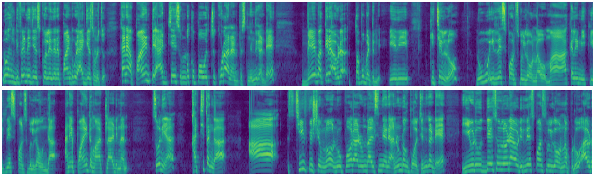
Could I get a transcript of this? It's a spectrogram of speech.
నువ్వు అసలు డిఫెండ్ చేసుకోలేదు అనే పాయింట్ కూడా యాడ్ చేసి ఉండొచ్చు. కానీ ఆ పాయింట్ యాడ్ చేసి ఉండకపోవచ్చు కూడా అని అనిపిస్తుంది. ఎందుకంటే బేబక్కిని ఆవిడ తప్పు పట్టింది ఏది కిచెన్లో నువ్వు ఇర్రెస్పాన్సిబుల్గా ఉన్నావు మా ఆకలి నీకు ఇర్రెస్పాన్సిబుల్గా ఉందా? అనే పాయింట్ మాట్లాడిన సోనియా ఖచ్చితంగా ఆ చీఫ్ విషయంలో నువ్వు పోరాడి ఉండాల్సింది అని అని ఉండకపోవచ్చు ఎందుకంటే ఈవిడ ఉద్దేశంలోనే ఆవిడ ఇర్రెస్పాన్సిబుల్గా ఉన్నప్పుడు ఆవిడ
